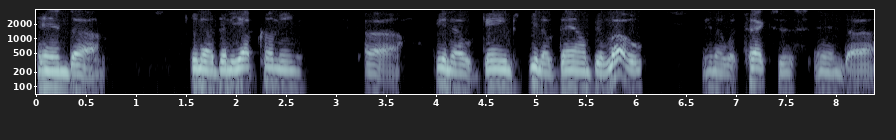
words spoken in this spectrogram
and uh, you know, then the upcoming uh, you know games, you know, down below, you know, with Texas and uh,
